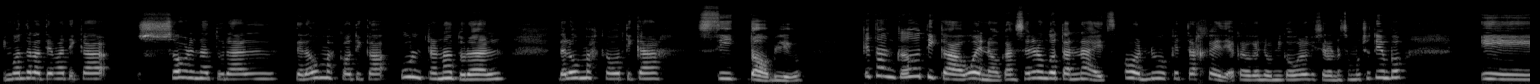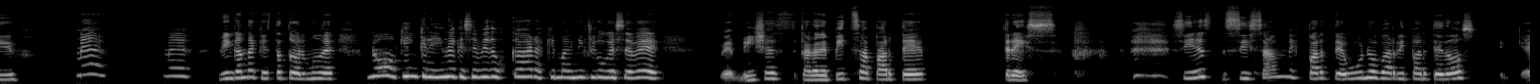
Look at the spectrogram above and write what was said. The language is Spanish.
en cuanto a la temática sobrenatural, de la aún más caótica ultranatural, de la aún más caótica CW. ¿Qué tan caótica? Bueno, cancelaron Gotham Knights. Oh no, qué tragedia. Creo que es lo único bueno que hicieron hace mucho tiempo. Y. Me, me. Me encanta que está todo el mundo de. No, qué increíble que se ve dos caras, qué magnífico que se ve. Milla es cara de pizza, parte 3. si, es, si Sam es parte 1, Barry parte 2,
